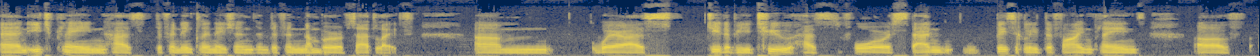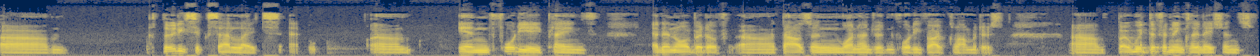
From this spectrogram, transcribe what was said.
and each plane has different inclinations and different number of satellites. Um, whereas GW2 has four stand basically defined planes of um, 36 satellites um, in 48 planes at an orbit of uh, 1,145 kilometers, um, but with different inclinations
